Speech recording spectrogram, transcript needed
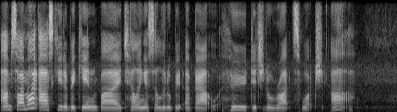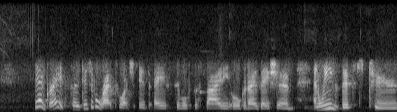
Um, so I might ask you to begin by telling us a little bit about who Digital Rights Watch are. Yeah, great. So Digital Rights Watch is a civil society organisation, and we exist to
